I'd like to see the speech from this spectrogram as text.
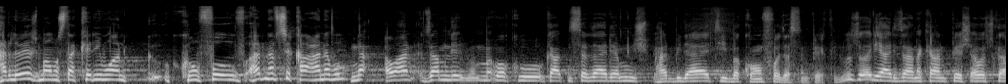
هەر لەوێش مامۆستا کەریموان کۆنفۆ هەر نفسی قاعانە بوو نە ئەوان زامنی وەکو کاتن سەردارە منیش هەر بدایەتی بە کۆنفۆ دەستم پێکرد بوو زۆر یاریزانەکان پێش ئەوەشکە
